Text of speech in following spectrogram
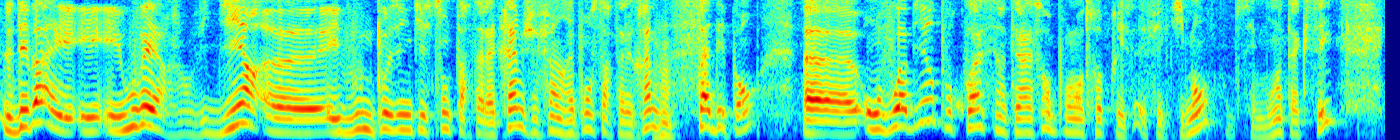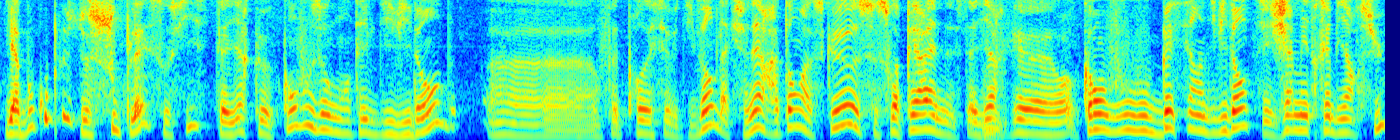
Le débat est, est- est ouvert, j'ai envie de dire, euh, et vous me posez une question de tarte à la crème, je fais une réponse tarte à la crème, ça dépend. Euh, on voit bien pourquoi c'est intéressant pour l'entreprise. Effectivement, c'est moins taxé. Il y a beaucoup plus de souplesse aussi, c'est-à-dire que quand vous augmentez le dividende, euh, vous faites progresser votre dividende, l'actionnaire attend à ce que ce soit pérenne. C'est-à-dire que quand vous baissez un dividende, c'est jamais très bien reçu.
